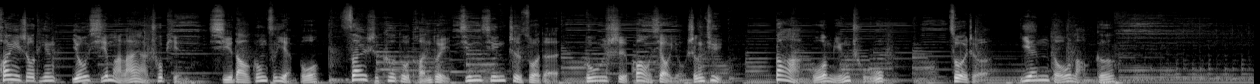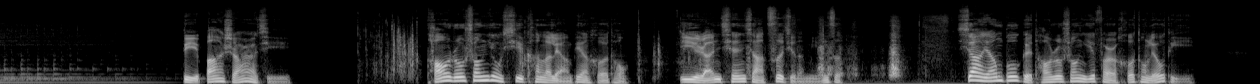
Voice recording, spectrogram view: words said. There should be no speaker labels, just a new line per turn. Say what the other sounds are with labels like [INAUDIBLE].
欢迎收听由喜马拉雅出品、喜道公子演播、三十刻度团队精心制作的都市爆笑有声剧《大国名厨》，作者烟斗老哥，第八十二集。陶如霜又细看了两遍合同，毅然签下自己的名字。夏阳波给陶如霜一份合同留底，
